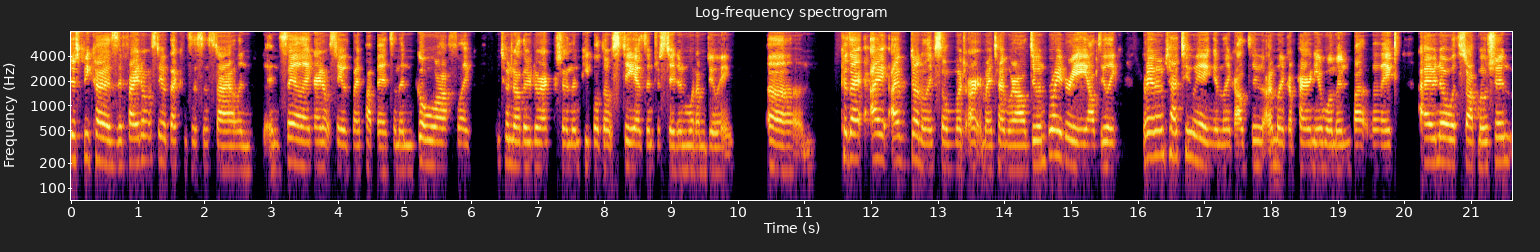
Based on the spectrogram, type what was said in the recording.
just because if I don't stay with that consistent style and, and say like I don't stay with my puppets and then go off like into another direction, then people don't stay as interested in what I'm doing. Um, cause I, I, I've done like so much art in my time where I'll do embroidery, I'll do like random tattooing and like I'll do, I'm like a pioneer woman, but like I know with stop motion,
